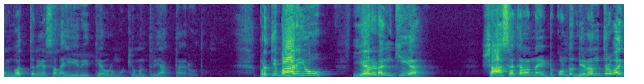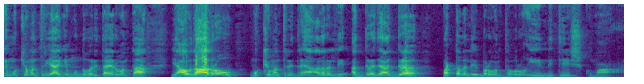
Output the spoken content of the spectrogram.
ಒಂಬತ್ತನೇ ಸಲ ಈ ರೀತಿ ಅವರು ಮುಖ್ಯಮಂತ್ರಿ ಆಗ್ತಾ ಇರೋದು. ಪ್ರತಿ ಬಾರಿಯೂ ಎರಡಂಕಿಯ ಶಾಸಕರನ್ನು ಇಟ್ಟುಕೊಂಡು ನಿರಂತರವಾಗಿ ಮುಖ್ಯಮಂತ್ರಿಯಾಗಿ ಮುಂದುವರಿತಾ ಇರುವಂಥ ಯಾವುದಾದರೂ ಮುಖ್ಯಮಂತ್ರಿ ಇದ್ದರೆ ಅದರಲ್ಲಿ ಅಗ್ರಜ ಅಗ್ರ ಪಟ್ಟದಲ್ಲಿ ಬರುವಂಥವರು ಈ ನಿತೀಶ್ ಕುಮಾರ್.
